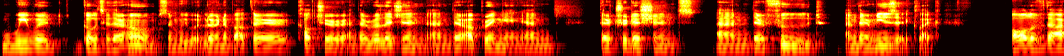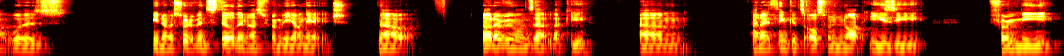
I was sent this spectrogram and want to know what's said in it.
we would go to their homes and we would learn about their culture and their religion and their upbringing and their traditions and their food and their music. Like all of that was, you know, sort of instilled in us from a young age. Now, not everyone's that lucky. Um, and I think it's also not easy for me,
